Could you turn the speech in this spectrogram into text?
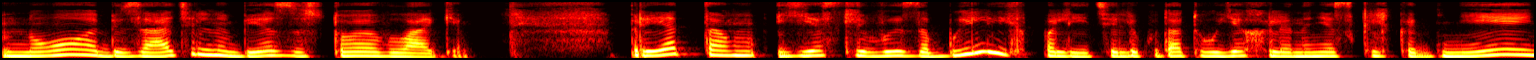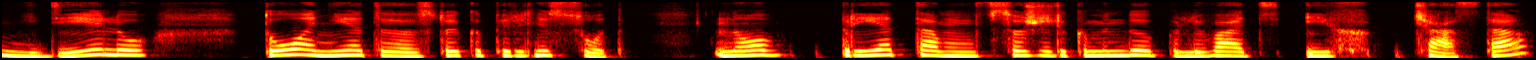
но обязательно без застоя влаги. При этом, если вы забыли их полить или куда-то уехали на несколько дней, неделю, то они это стойко перенесут. Но при этом все же рекомендую поливать их часто,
